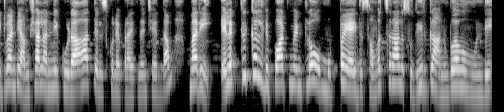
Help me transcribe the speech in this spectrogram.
ఇటువంటి అంశాలన్నీ కూడా తెలుసుకునే ప్రయత్నం చేద్దాం. మరి ఎలక్ట్రికల్ డిపార్ట్మెంట్లో ముప్పై ఐదు సంవత్సరాలు సుదీర్ఘ అనుభవం ఉండి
